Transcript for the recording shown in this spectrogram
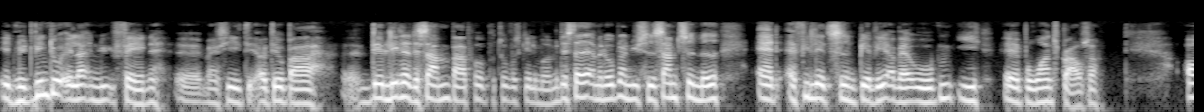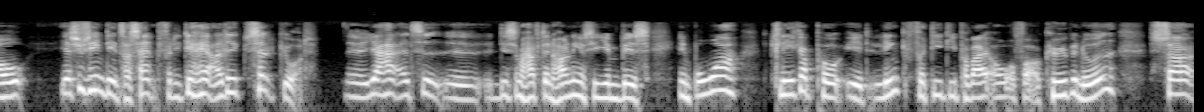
et nyt vindue eller en ny fane. Øh, man kan sige, det, og det er jo bare, øh, det er jo lidt af det samme, bare på, på to forskellige måder. Men det er stadig, at man åbner en ny side samtidig med, at affiliate-siden bliver ved at være åben i øh, brugerens browser. Og jeg synes egentlig, det er interessant, fordi det har jeg aldrig selv gjort. Øh, jeg har altid øh, ligesom haft den holdning at sige, jamen hvis en bruger klikker på et link, fordi de er på vej over for at købe noget, så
